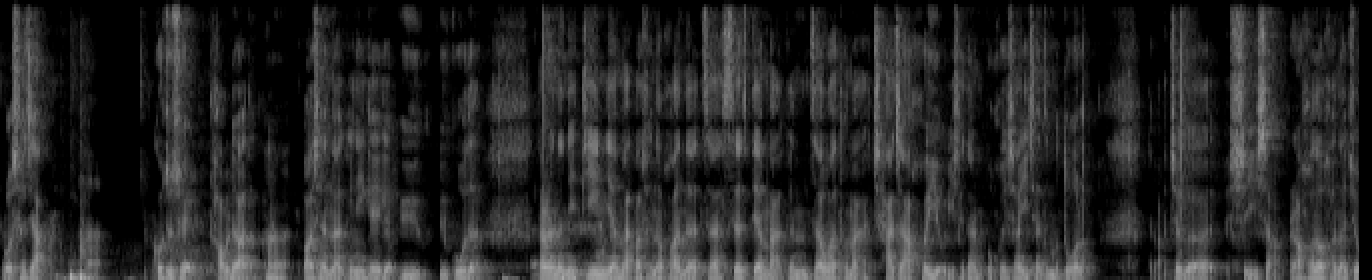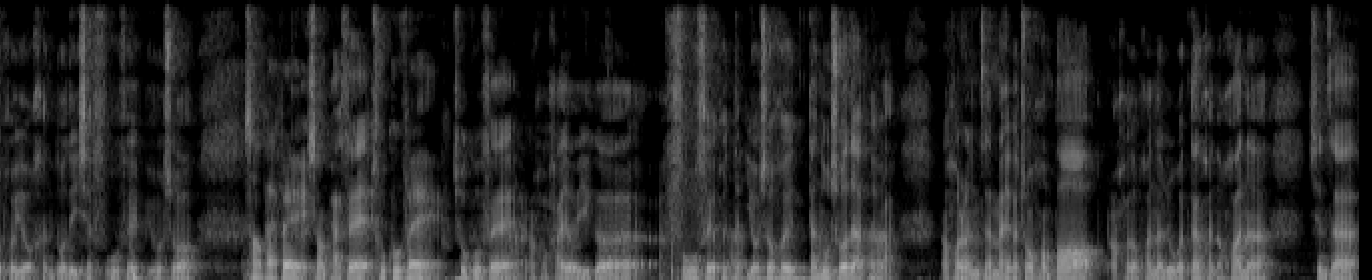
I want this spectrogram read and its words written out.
裸车价，购置税逃不掉的，嗯，保险呢给你给一个预预估的。当然呢，你第一年买保险的话呢，在 4S 店买跟在外头买差价会有一些，但是不会像以前这么多了。对吧？这个是一项，然后的话呢，就会有很多的一些服务费，比如说上牌费、上牌费、出库费，出库费，然后还有一个服务费会有时候会单独说的，对吧？然后让你再买一个装潢包，然后的话呢，如果贷款的话呢，现在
